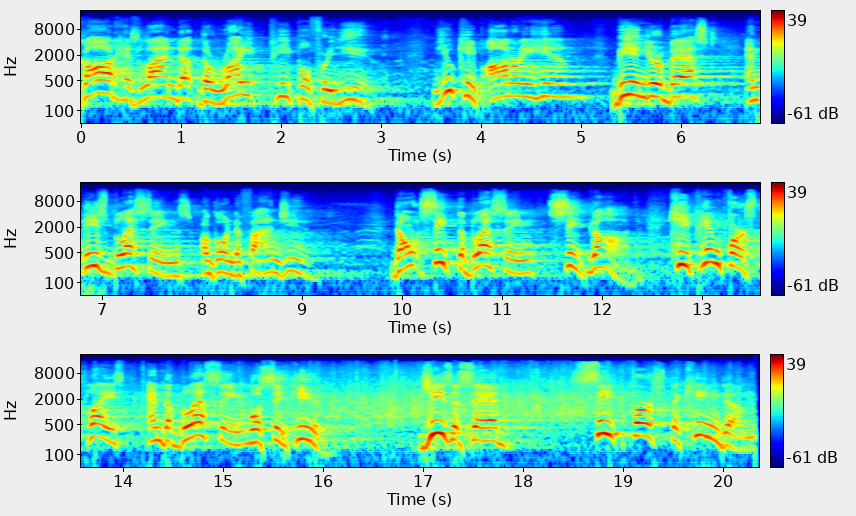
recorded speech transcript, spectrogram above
God has lined up the right people for you. You keep honoring Him, being your best, and these blessings are going to find you. Don't seek the blessing, seek God. Keep Him first place, and the blessing will seek you. Jesus said, Seek first the kingdom,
